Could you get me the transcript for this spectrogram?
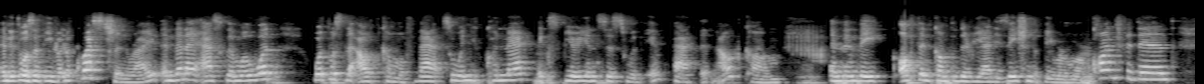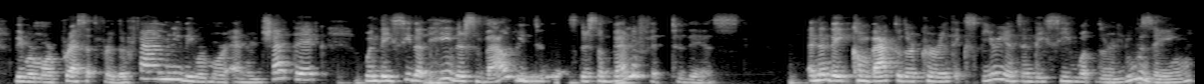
And it wasn't even a question right? And then i asked them well what what was the outcome of that? So when you connect experiences with impact and outcome and then they often come to the realization that they were more confident they were more present for their family they were more energetic when they see that hey there's value to this there's a benefit to this and then they come back to their current experience and they see what they're losing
